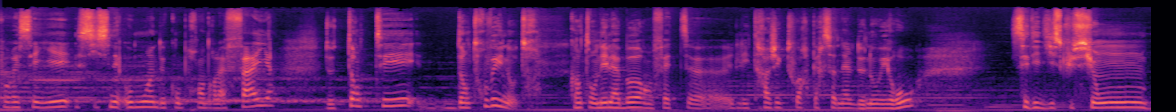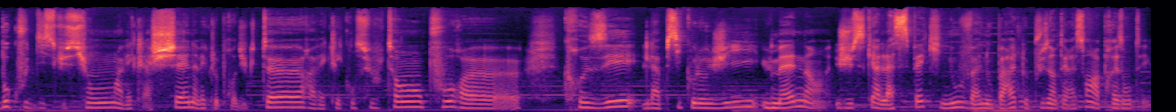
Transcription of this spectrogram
pour essayer, si ce n'est au moins de comprendre la faille, de tenter d'en trouver une autre. Quand on élabore en fait euh, les trajectoires personnelles de nos héros, C'est des discussions, beaucoup de discussions avec la chaîne, avec le producteur, avec les consultants pour euh, creuser la psychologie humaine jusqu'à l'aspect qui nous va nous paraître le plus intéressant à présenter.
